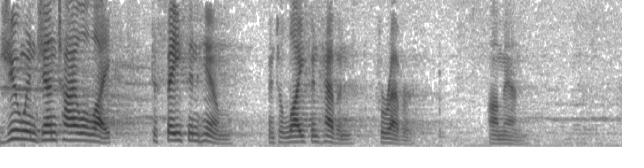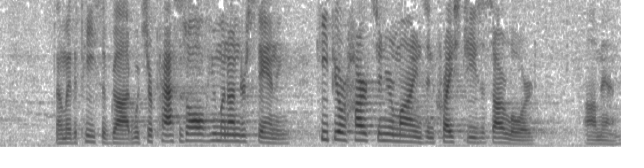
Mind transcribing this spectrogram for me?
Jew and Gentile alike, to faith in him and to life in heaven forever. Amen. Now may the peace of God, which surpasses all human understanding, keep your hearts and your minds in Christ Jesus our Lord. Amen.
